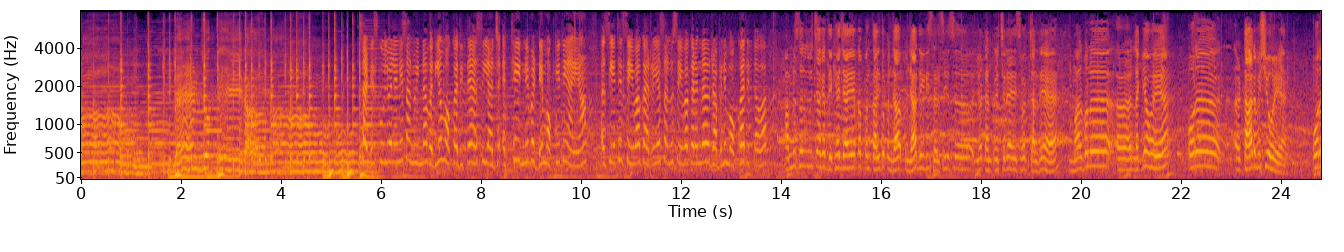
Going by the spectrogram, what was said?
ਨਾਮ, ਲੈਣ ਜੋ ਤੇਰਾ ਨਾਮ। ਸਾਨੂੰ ਇੰਨਾ ਵਧੀਆ ਮੌਕਾ ਦਿੱਤਾ ਹੈ। ਅਸੀਂ ਅੱਜ ਇੱਥੇ ਇੰਨੇ ਵੱਡੇ ਮੌਕੇ ਤੇ ਆਏ ਆ ਅਸੀਂ ਇੱਥੇ ਸੇਵਾ ਕਰ ਰਹੇ ਆ ਸਾਨੂੰ ਸੇਵਾ ਕਰਨ ਦਾ ਰੱਬ ਨੇ ਮੌਕਾ ਦਿੱਤਾ ਵਾ। ਅੰਮ੍ਰਿਤਸਰ ਵਿੱਚ ਅਗਰ ਦੇਖਿਆ ਜਾਏ ਤਾਂ 45 ਤੋਂ 50 50 ਡਿਗਰੀ ਸੈਲਸੀਅਸ ਜੋ ਟੈਂਪਰੇਚਰ ਹੈ, ਇਸ ਵਕਤ ਚੱਲ ਰਿਹਾ ਹੈ। ਮਾਰਬਲ ਲੱਗੇ ਹੋਏ ਆ ਔਰ ਟਾਟ ਵਿਛੇ ਹੋਏ ਆ ਔਰ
